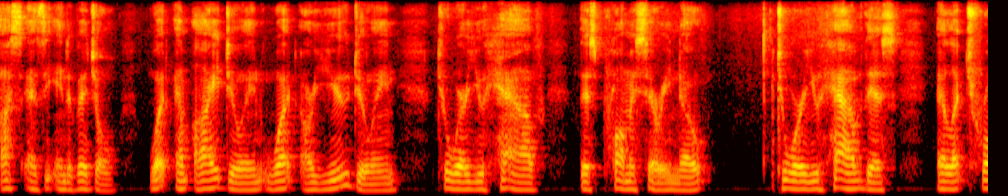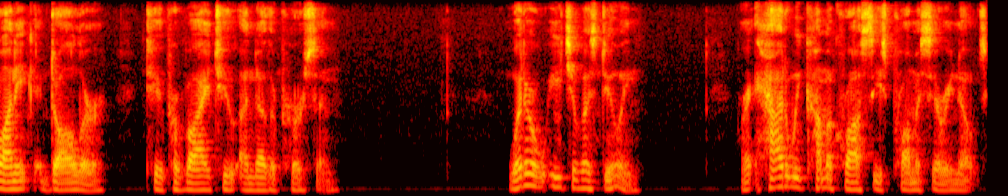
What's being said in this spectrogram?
us as the individual? What am I doing? What are you doing to where you have this promissory note to where you have this electronic dollar to provide to another person. What are each of us doing? Right? How do we come across these promissory notes?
